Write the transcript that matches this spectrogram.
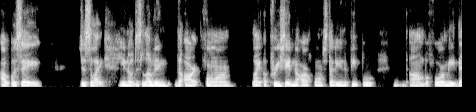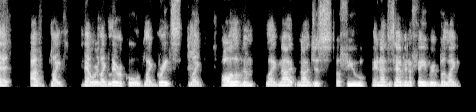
I would say just like, you know, just loving the art form, like appreciating the art form, studying the people um before me that I've like that were like lyrical, like greats, like all of them, like not not just a few and not just having a favorite, but like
